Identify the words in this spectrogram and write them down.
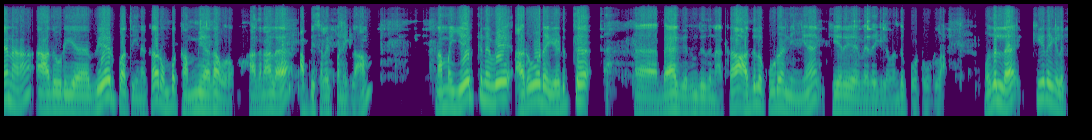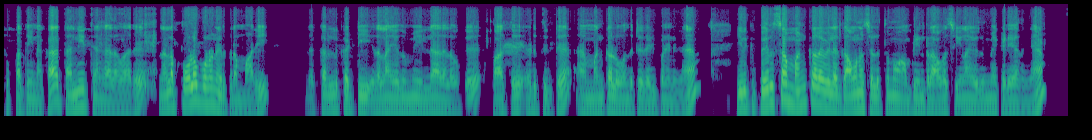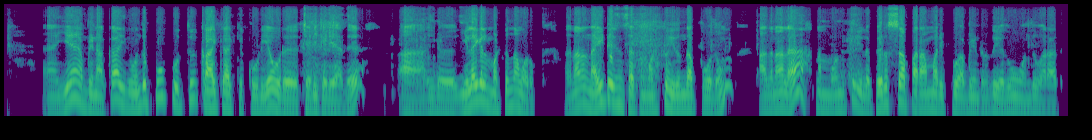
ஏன்னா அதோடைய வேர் பார்த்தீங்கன்னாக்கா ரொம்ப கம்மியாக தான் வரும். அதனால் அப்படி செலக்ட் பண்ணிக்கலாம். நம்ம ஏற்கனவே அறுவடை எடுத்த பேக் இருந்ததுனாக்கா அதில் கூட நீங்கள் கீரை விதைகளை வந்து போட்டு விடலாம். முதல்ல கீரைகளுக்கு பார்த்தீங்கன்னாக்கா தண்ணீர் தேங்காதவாறு நல்லா பொல பொலன்னு இருக்கிற மாதிரி இந்த கல் கட்டி இதெல்லாம் எதுவுமே இல்லாத அளவுக்கு பார்த்து எடுத்துக்கிட்டு மண்கலவை வந்துட்டு ரெடி பண்ணிடுங்க. இதுக்கு பெருசாக மண்கலவையில் கவனம் செலுத்தணும் அப்படின்ற அவசியம்லாம் எதுவுமே கிடையாதுங்க. ஏன் அப்படின்னாக்கா இது வந்து பூ பூத்து காய் காய்க்கக்கூடிய ஒரு செடி கிடையாது. இது இலைகள் மட்டும்தான் வரும். அதனால நைட்ரஜன் சத்து மட்டும் இருந்தால் போதும். அதனால நம்ம வந்துட்டு இதில் பெருசாக பராமரிப்பு அப்படின்றது எதுவும் வந்து வராது.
